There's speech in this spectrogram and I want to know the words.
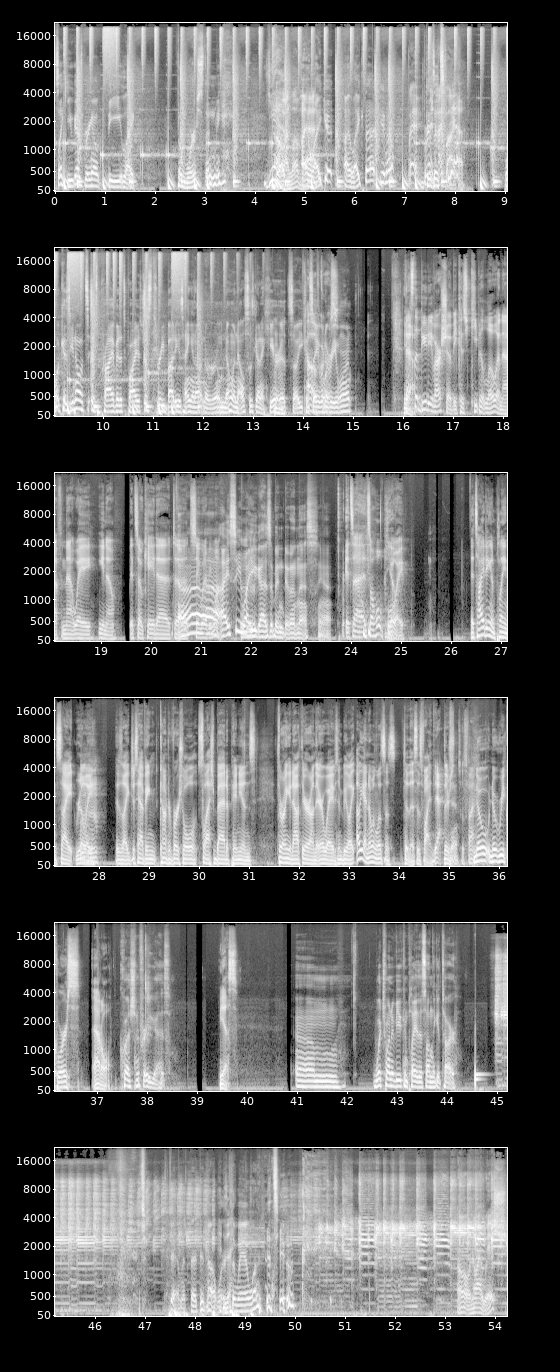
it's like you guys bring out the like the worst in me. Yeah, I love that. I like it. I like that. You know. Hey, Brent, high it's- five. Yeah. Well, because you know it's it's private, it's quiet, it's just three buddies hanging out in a room. No one else is gonna hear mm-hmm. it, so you can Oh, say whatever course. you want. That's Yeah. the beauty of our show because you keep it low enough, and that way, you know, it's okay to, to say whatever you Ah, want. I see why mm-hmm. you guys have been doing this. Yeah. it's a it's a whole ploy. It's hiding in plain sight, really. Mm-hmm. Is like just having controversial slash bad opinions, throwing it out there on the airwaves, and be like, "Oh yeah, no one listens to this. It's fine. Yeah, there's yeah. It's fine. no no recourse at all." Question for you guys. Yes. Um, which one of you can play this on the guitar? Damn it, that did not work the way I wanted it to. Oh no, I wish.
